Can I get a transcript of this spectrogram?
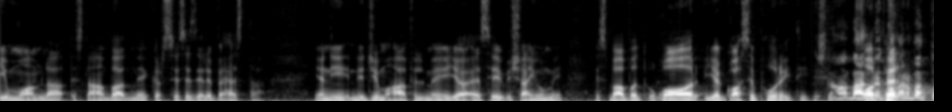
ये मामला इस्लामाबाद में एक अरसे से ज़ेर बहस था। यानी निजी महाफिल में या ऐसे ईशाइयों में इस बाबत गौर या गॉसिप हो रही थी। और फिर तो हर वक्त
